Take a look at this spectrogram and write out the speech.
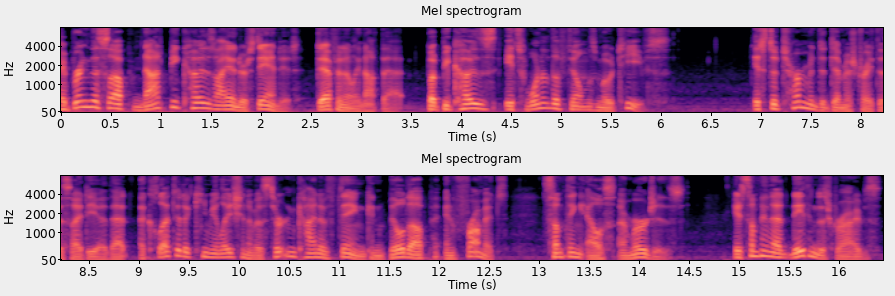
I bring this up not because I understand it, definitely not that, but because it's one of the film's motifs. It's determined to demonstrate this idea that a collected accumulation of a certain kind of thing can build up, and from it, something else emerges. It's something that Nathan describes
